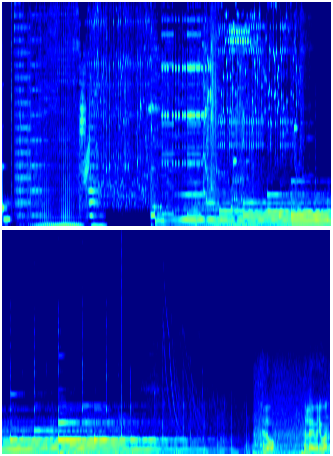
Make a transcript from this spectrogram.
Hello, hello everyone.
